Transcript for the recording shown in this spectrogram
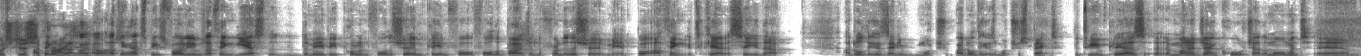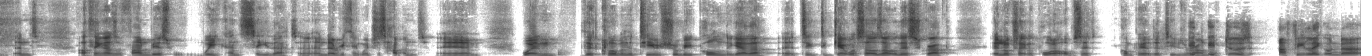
which just surprises. I, if I'm I- I think that speaks volumes. I think yes, that they may be pulling for the shirt and playing for, for the badge on the front of the shirt, mate. But I think it's clear to see that I don't think there's any much. I don't think there's much respect between players, a manager, and coach at the moment. Um, and I think as a fan base, we can see that and, and everything which has happened. Um, when the club and the team should be pulling together uh, to, to get ourselves out of this scrap, it looks like the polar opposite compared to the teams around It, it does. I feel like under,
